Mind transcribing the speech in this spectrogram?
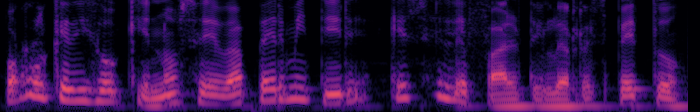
por lo que dijo que no se va a permitir que se le falte el respeto.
